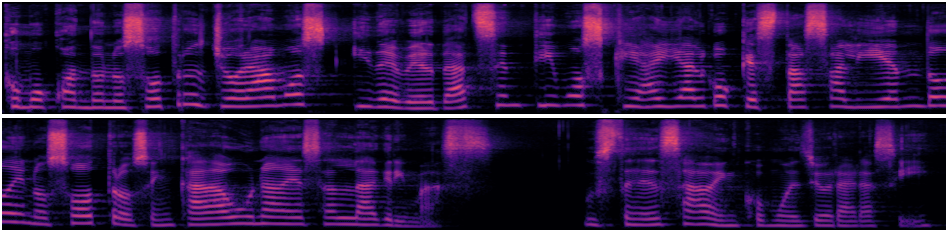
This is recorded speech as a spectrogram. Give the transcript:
como cuando nosotros lloramos y de verdad sentimos que hay algo que está saliendo de nosotros en cada una de esas lágrimas. Ustedes saben cómo es llorar así.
